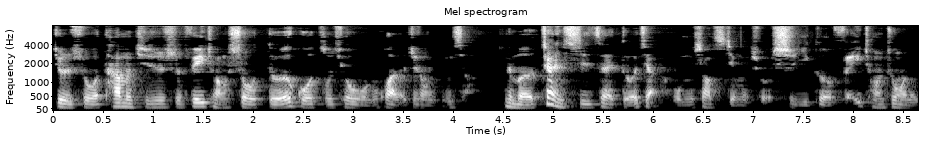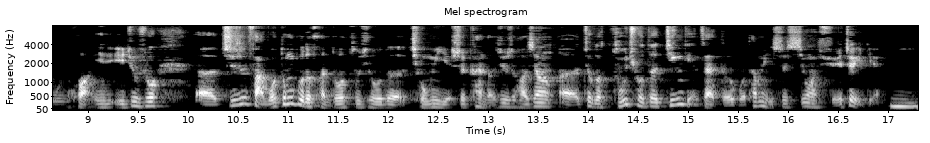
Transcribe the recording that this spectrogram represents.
就是说他们其实是非常受德国足球文化的这种影响。那么战旗在德甲，我们上次节目说是一个非常重要的文化，也也就是说，呃，其实法国东部的很多足球的球迷也是看到，就是好像呃，这个足球的经典在德国，他们也是希望学这一点。嗯，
